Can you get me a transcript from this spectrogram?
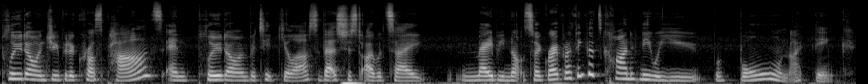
Pluto and Jupiter cross paths, and Pluto in particular. So that's just, I would say, maybe not so great, but I think that's kind of near where you were born, I think.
